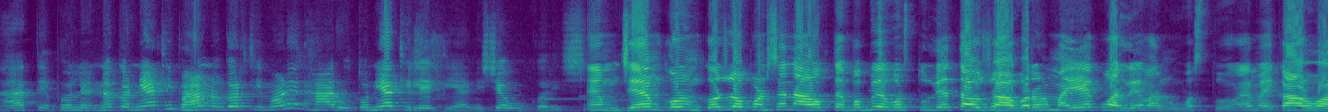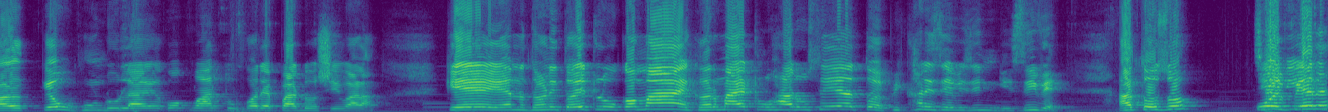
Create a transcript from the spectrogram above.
હા તે ભલે નકર ન્યાથી ભાવનગરથી મળે ને હારું તો ન્યાથી લેતી આવીશ એવું કરીશ. એમ જેમ કરું એમ કરજો પણ છે ને આ વખતે બબે વસ્તુ લેતા આવજો આ વરહમાં એકવાર લેવાનું વસ્તુ. એમાંય કાળું કેવું ભૂંડું લાગે કોક વાતું કરે પાડોશી વાળા કે એનો ધણી તો એટલું કમાય ઘરમાં એટલું સારું છે તોય ભિખારી જેવી જિંદગી જીવે. આ તો જો કોઈ પહેરે.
